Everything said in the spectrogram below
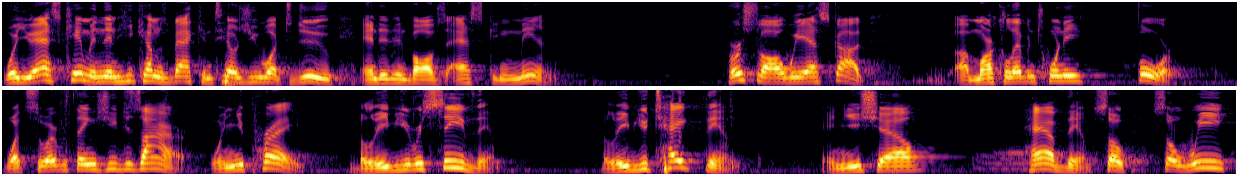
well, you ask Him, and then He comes back and tells you what to do, and it involves asking men. First of all, we ask God. Uh, Mark 11, 24. Whatsoever things you desire, when you pray, believe you receive them Believe you take them, and you shall have them. So, so we,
